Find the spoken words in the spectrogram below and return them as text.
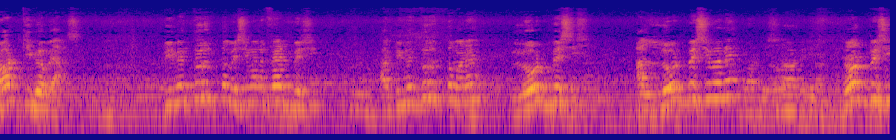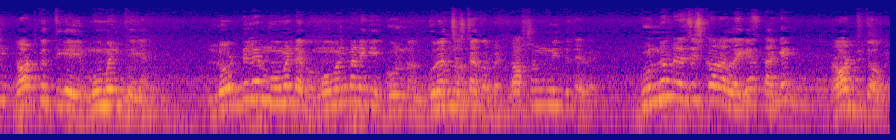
রড কীভাবে আসে? বিমের দূরত্ব বেশি মানে ফ্যাট বেশি। আর বিমের দূরত্ব মানে লোড বেশি। আর লোড বেশি মানে রড বেশি। রড করতে গিয়ে মুভমেন্ট থেকে লোড দিলে মুভমেন্ট হবে মুভমেন্ট মানে কি? ঘূর্ণন। ঘুরার চেষ্টা করবে টর্শন নিতে দেবে। ঘূর্ণন রেজিস্ট করার লাগে তাকে রড দিতে হবে।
